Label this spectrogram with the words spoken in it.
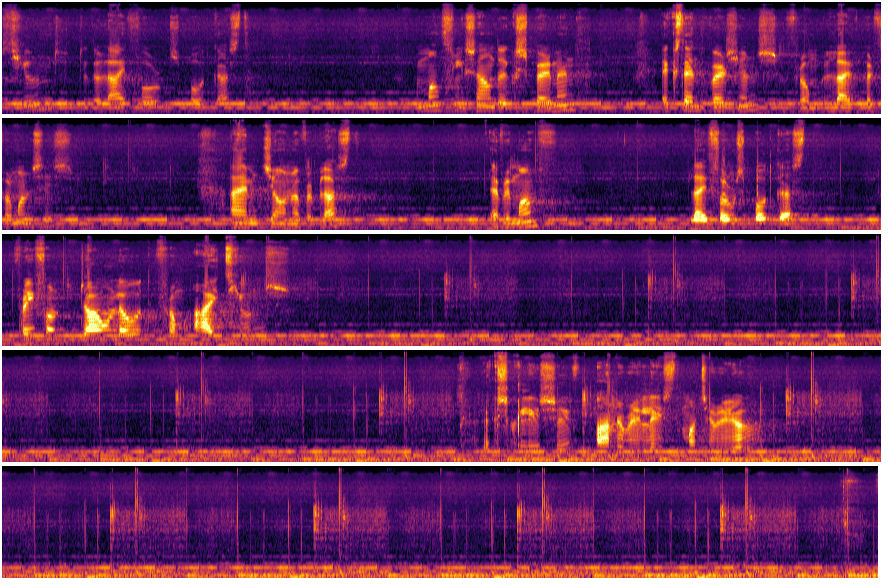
Are tuned to the Lifeforms podcast, a monthly sound experiment, extended versions from live performances. I am John Overblast. Every month, Lifeforms podcast, free for download from iTunes. Exclusive unreleased material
